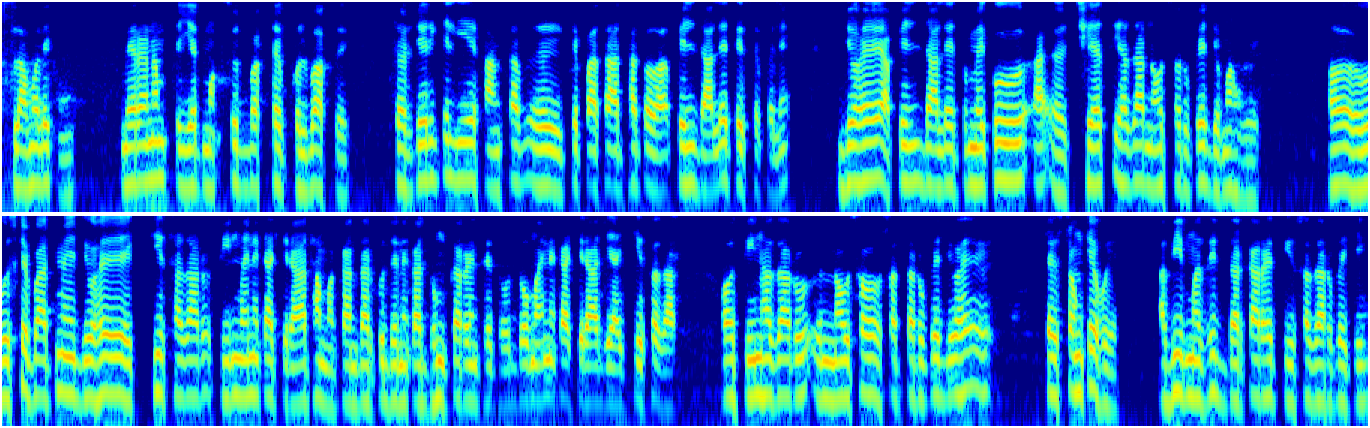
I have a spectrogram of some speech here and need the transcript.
अस्सलाम वालेकुम। मेरा नाम सैयद मकसूद बख्त है फुलबाग से। सर्जरी के लिए खान साहब के पास था तो अपील डाले थे इससे पहले। जो है अपील डाले तो मेरे को छियासी हज़ार नौ सौ रुपये जमा हुए। और उसके बाद में जो है इक्कीस हज़ार, तीन महीने का किराया था मकानदार को देने का धूम कर रहे थे तो दो महीने का किराया दिया इक्कीस हज़ार। और तीन हज़ार नौ सौ सत्तर रुपये जो है टेस्टों के हुए। अभी मज़ीद दरकार है तीस हज़ार रुपये की।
